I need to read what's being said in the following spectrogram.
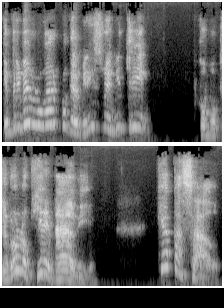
En primer lugar, porque el ministro Dimitri como que no lo quiere nadie. ¿Qué ha pasado?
